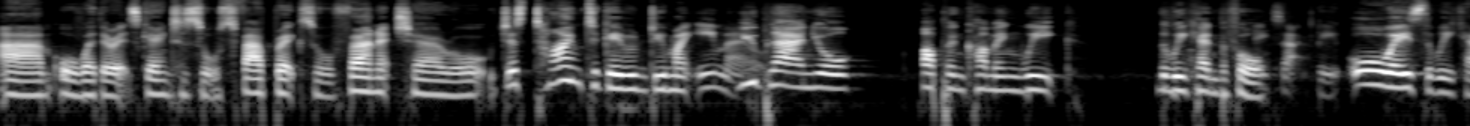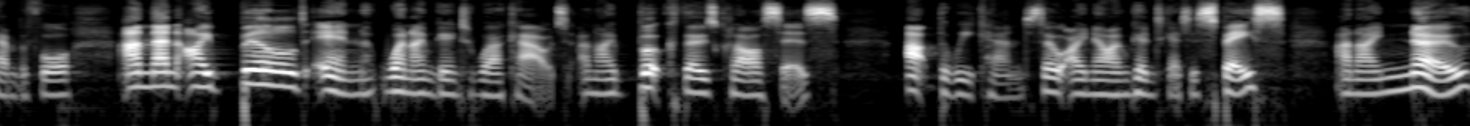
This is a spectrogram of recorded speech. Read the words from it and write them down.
um, or whether it's going to source fabrics or furniture or just time to go and do my email. you plan your up and coming week the weekend before. Exactly. Always the weekend before. And then I build in when I'm going to work out and I book those classes at the weekend. So I know I'm going to get a space and I know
